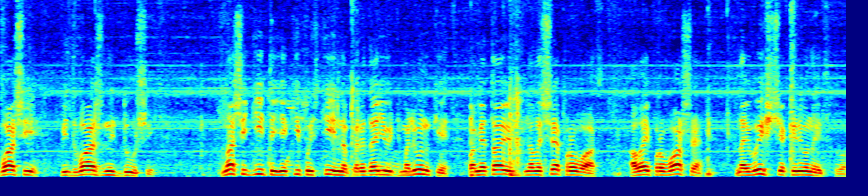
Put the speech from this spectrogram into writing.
ваші відважні душі. Наші діти, які постійно передають малюнки, пам'ятають не лише про вас, але й про ваше найвище керівництво.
